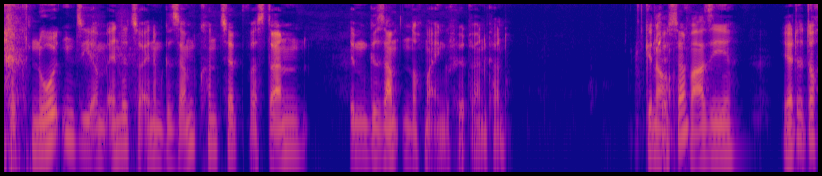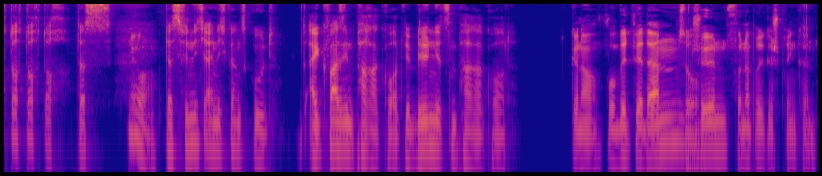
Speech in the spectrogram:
verknoten sie am Ende zu einem Gesamtkonzept, was dann im Gesamten nochmal eingeführt werden kann. Genau, quasi. Ja, doch, doch, doch, doch. Das, Ja. das finde ich eigentlich ganz gut. Ein- Quasi ein Paracord. Wir bilden jetzt einen Paracord. Genau, womit wir dann So. schön von der Brücke springen können.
